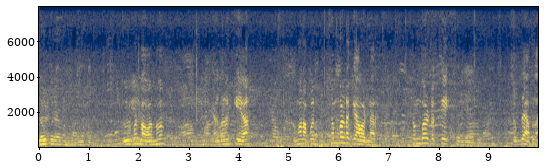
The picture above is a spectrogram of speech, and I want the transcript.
लवकर तुम्ही पण भावांनो एकदा नक्की या. तुम्हाला पण शंभर टक्के आवडणार. शंभर टक्के. शब्द आहे आपला.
